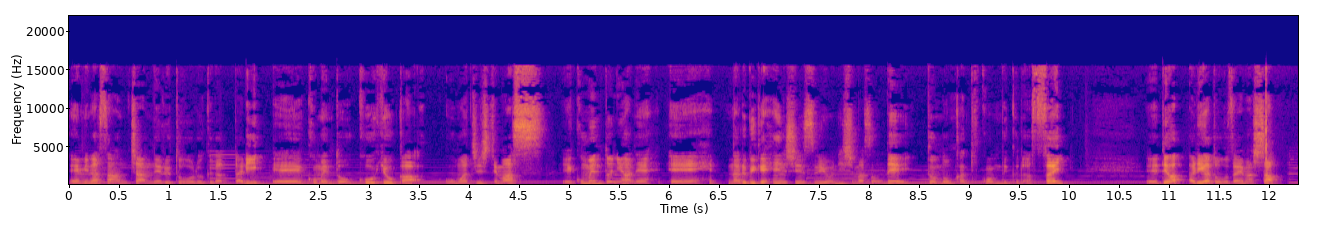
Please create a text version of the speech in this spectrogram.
え皆さんチャンネル登録だったり、えコメント、高評価お待ちしてます。えコメントにはね、えなるべく返信するようにしますので、どんどん書き込んでください。えでは、ありがとうございました。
